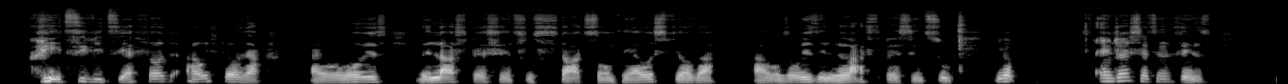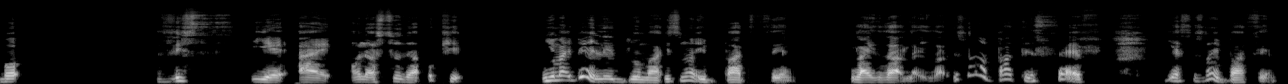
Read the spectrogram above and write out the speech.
creativity. I felt I always felt that I was always the last person to start something. I always felt that I was always the last person to, you know, enjoy certain things. But this year, I understood that, okay, you might be a late bloomer. It's not a bad thing like that, like that. It's not a bad thing, Seth. Yes, it's not a bad thing.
